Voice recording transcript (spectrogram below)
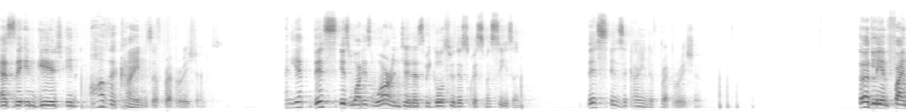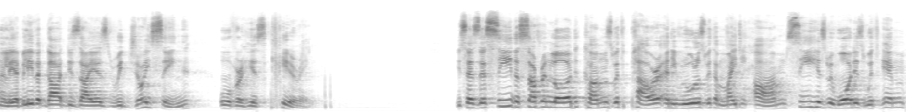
as they engage in other kinds of preparations. And yet, this is what is warranted as we go through this Christmas season. This is the kind of preparation. Thirdly and finally, I believe that God desires rejoicing over his caring. He says this See, the sovereign Lord comes with power and he rules with a mighty arm. See, his reward is with him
